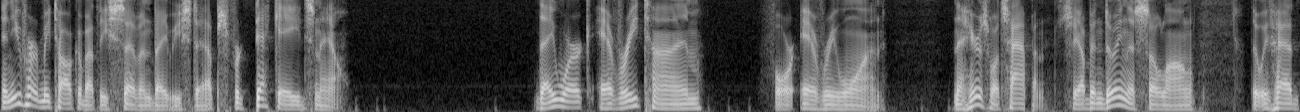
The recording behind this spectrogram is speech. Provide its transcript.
And you've heard me talk about these seven baby steps for decades now. They work every time for everyone. Now, here's what's happened. See, I've been doing this so long that we've had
